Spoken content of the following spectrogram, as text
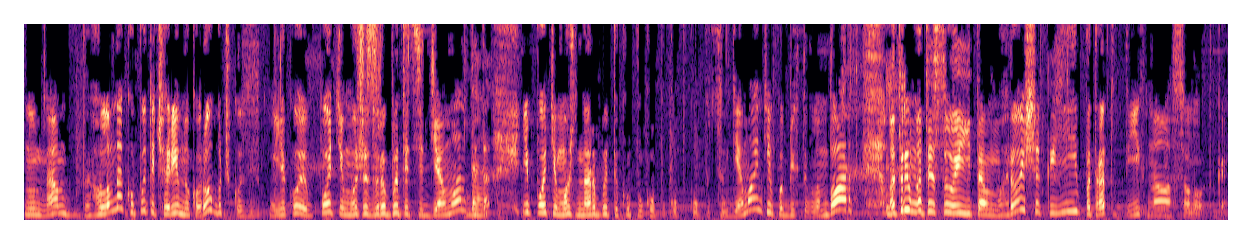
Ну нам головне купити чарівну коробочку, з якої потім може зробити ці діаманти, Да. та? і потім можна наробити купу, купу, купу, купу цих діамантів, побігти в ломбард, отримати свої там грошики і потратити їх на солодке.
